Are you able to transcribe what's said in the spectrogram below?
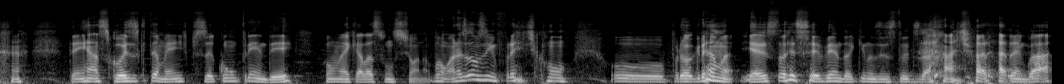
tem as coisas que também a gente precisa compreender como é que elas funcionam. Bom, mas nós vamos em frente com o programa e eu estou recebendo aqui nos estúdios da Rádio Araranguá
